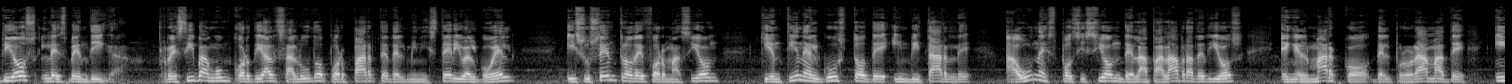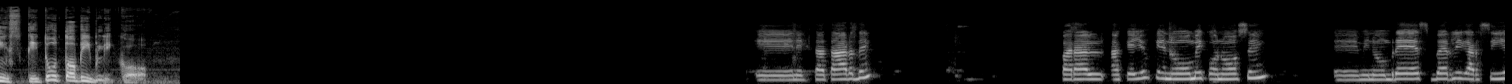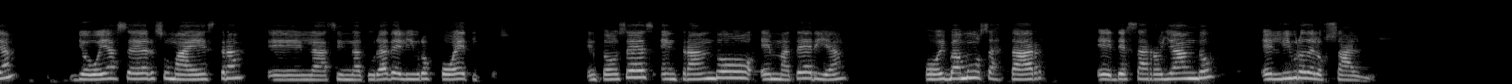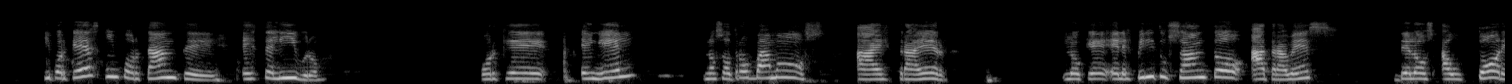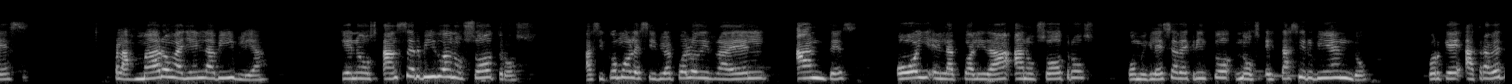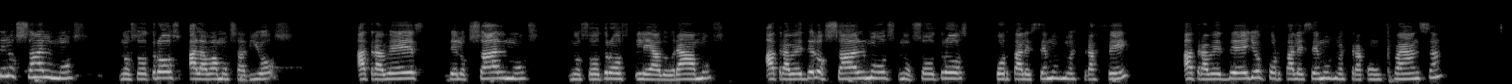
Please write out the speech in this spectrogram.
Dios les bendiga. Reciban un cordial saludo por parte del Ministerio El Goel y su centro de formación, quien tiene el gusto de invitarle a una exposición de la palabra de Dios en el marco del programa de Instituto Bíblico. En esta tarde, para aquellos que no me conocen, eh, mi nombre es Berly García. Yo voy a ser su maestra en la asignatura de libros poéticos. Entonces, entrando en materia, hoy vamos a estar eh, desarrollando el libro de los Salmos. ¿Y por qué es importante este libro? Porque en él nosotros vamos a extraer lo que el Espíritu Santo a través de los autores plasmaron allí en la Biblia, que nos han servido a nosotros, así como le sirvió al pueblo de Israel antes, hoy en la actualidad a nosotros como iglesia de Cristo nos está sirviendo, porque a través de los salmos nosotros alabamos a Dios, a través de los salmos nosotros le adoramos, a través de los salmos nosotros fortalecemos nuestra fe, a través de ellos fortalecemos nuestra confianza,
